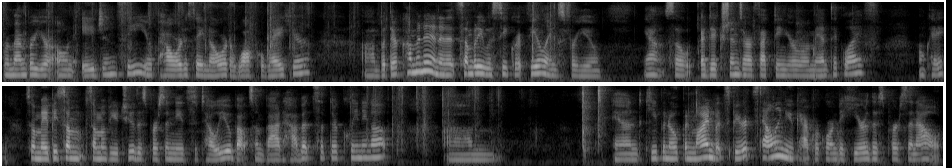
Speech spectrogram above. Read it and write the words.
Remember your own agency, your power to say no or to walk away here. Um, but they're coming in and it's somebody with secret feelings for you. Yeah, so addictions are affecting your romantic life. Okay, so maybe some, some of you too, this person needs to tell you about some bad habits that they're cleaning up. Um, and keep an open mind. But Spirit's telling you, Capricorn, to hear this person out.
